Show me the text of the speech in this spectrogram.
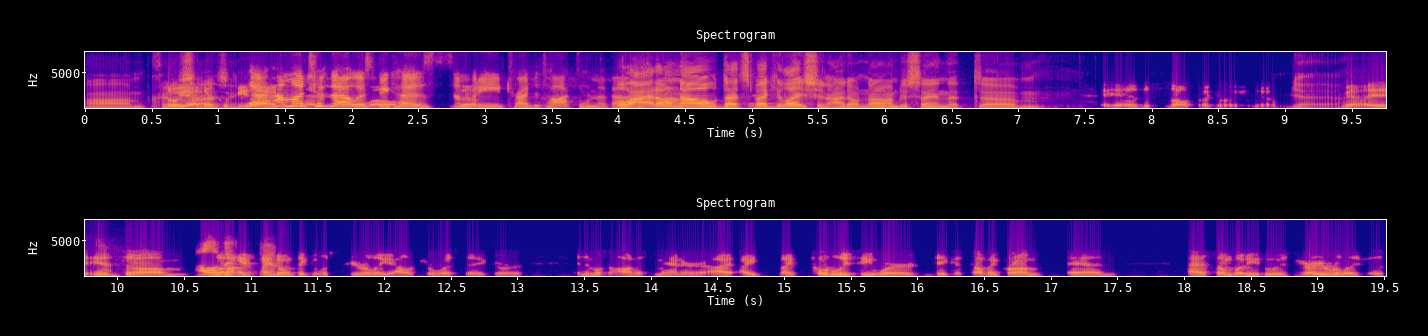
Um, So, yeah, there could criticizing. be Yeah, that how much of that was well. because somebody tried to talk to him about? Well, I don't know. That's speculation. I don't know. I'm just saying that. Um, Yeah, this is all speculation. Yeah, yeah, yeah. it, it's um, All of but it, I, I don't think it was purely altruistic or in the most honest manner. I, I, I totally see where Dick is coming from, and as somebody who is very religious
